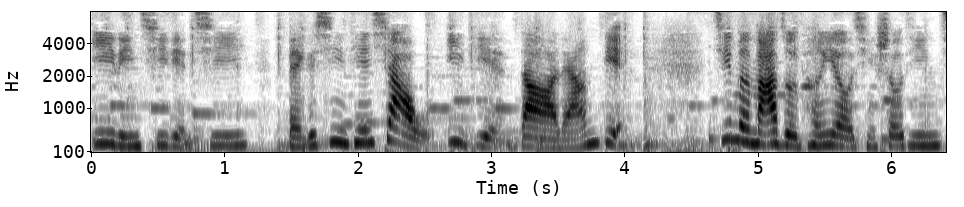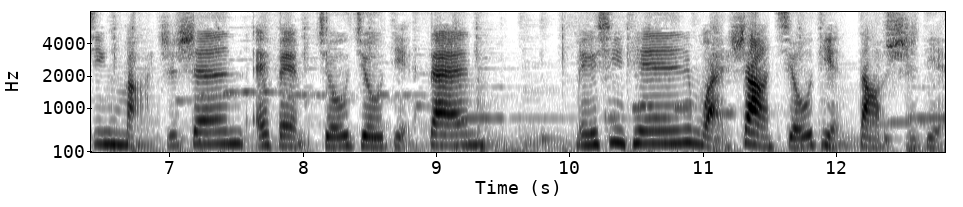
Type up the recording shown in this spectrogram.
一零七点七，每个星期天下午一点到两点。金门马祖的朋友，请收听金马之声 FM 九九点三。每个星期天晚上九点到十点，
